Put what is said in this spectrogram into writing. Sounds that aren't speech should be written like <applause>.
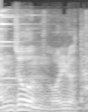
안 좋은 원료다.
